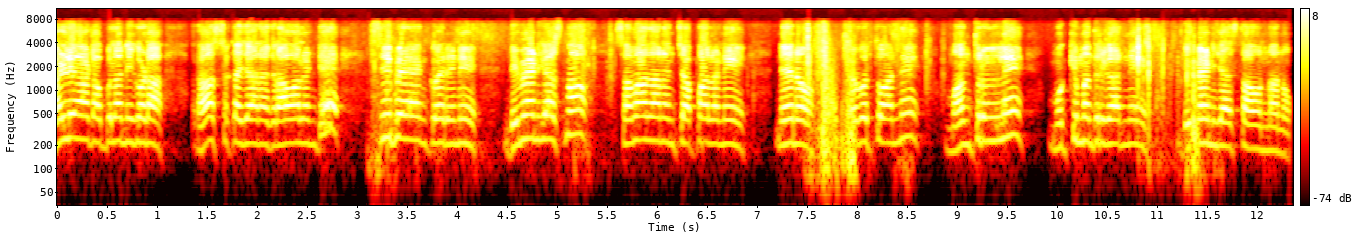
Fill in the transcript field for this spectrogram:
మళ్ళీ ఆ డబ్బులన్నీ కూడా రాష్ట్ర ఖజానాకు రావాలంటే సిబిఐ ఎంక్వైరీని డిమాండ్ చేస్తున్నాం. సమాధానం చెప్పాలని నేను ప్రభుత్వాన్ని మంత్రుల్ని ముఖ్యమంత్రి గారిని డిమాండ్ చేస్తా ఉన్నాను.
